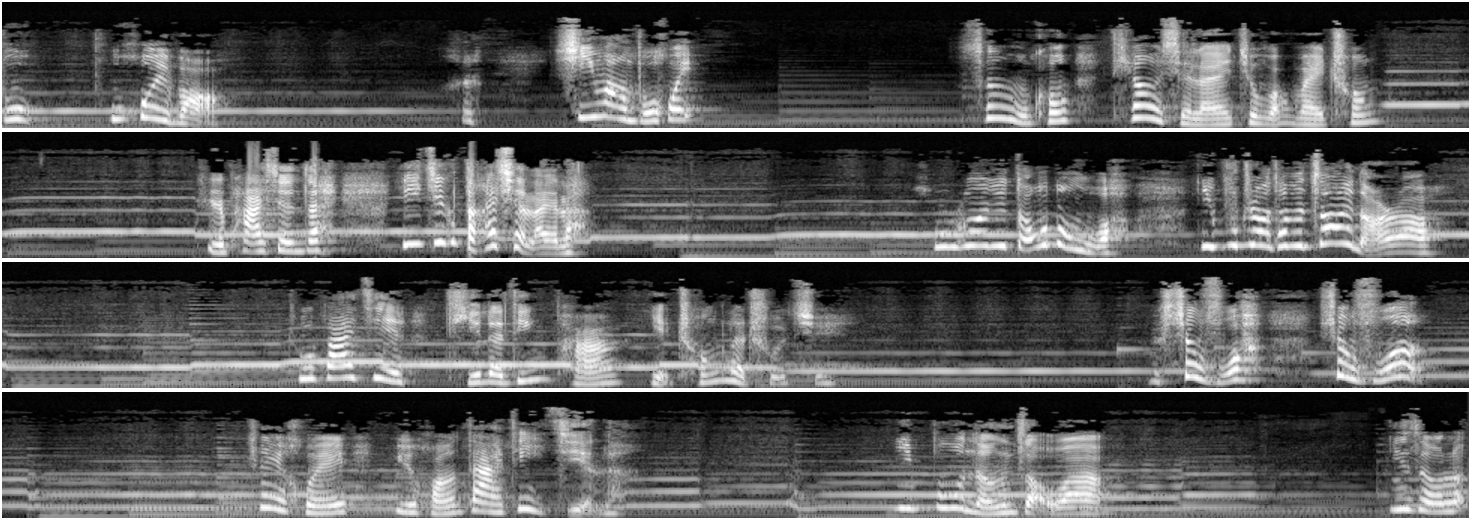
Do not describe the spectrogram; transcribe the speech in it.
不不会吧？哼，希望不会。孙悟空跳起来就往外冲，只怕现在已经打起来了。猴哥，你等等我，你不知道他们在哪儿啊？猪八戒提了钉耙也冲了出去。圣佛，圣佛！这回玉皇大帝急了，你不能走啊！你走了，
